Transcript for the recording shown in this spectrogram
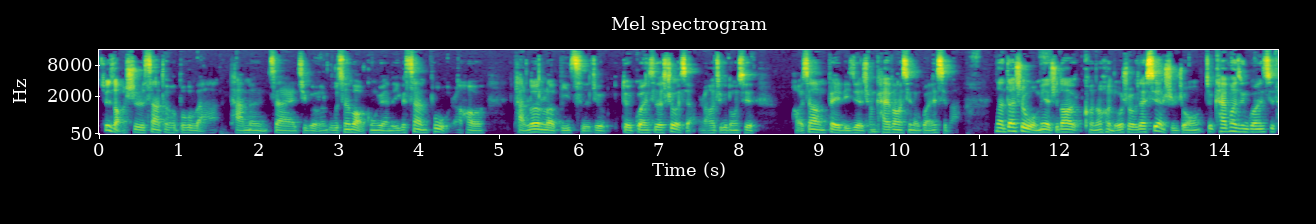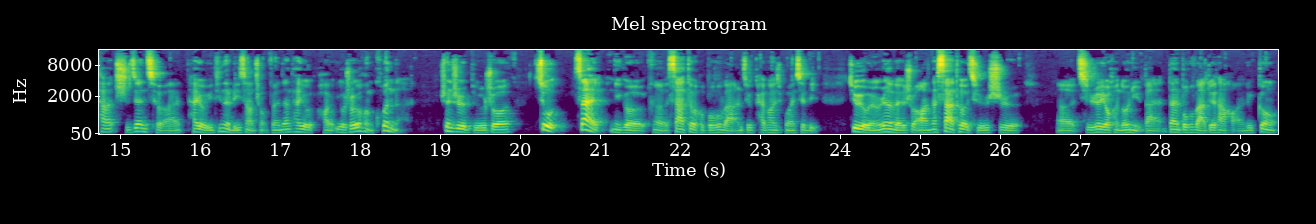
最早是萨特和波伏娃他们在这个卢森堡公园的一个散步，然后谈论了彼此就对关系的设想，然后这个东西好像被理解成开放性的关系吧。那但是我们也知道，可能很多时候在现实中，就开放性关系它实践起来它有一定的理想成分，但它有好有时候又很困难，甚至比如说。就在那个呃萨特和伯夫瓦这个开放性关系里，就有人认为说啊，那萨特其实是呃其实有很多女伴，但伯夫瓦对他好像就更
